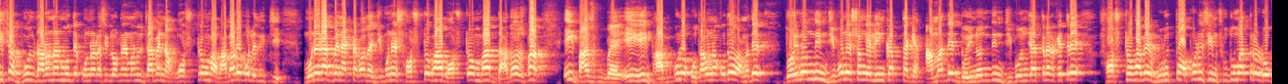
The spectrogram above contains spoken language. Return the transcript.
এইসব ভুল ধারণার মধ্যে কন্যা রাশি লগ্নের মানুষ যাবেন না। অষ্টম ভাব, আবারও বলে দিচ্ছি, মনে রাখবেন একটা কথা, জীবনের ষষ্ঠ ভাব, অষ্টম ভাব, দ্বাদশ ভাব, এই বাস, এই এই ভাবগুলো কোথাও না কোথাও আমাদের দৈনন্দিন জীবনের সঙ্গে লিঙ্ক আপ থাকে। আমাদের দৈনন্দিন জীবনযাত্রার ক্ষেত্রে ষষ্ঠ ভাবের গুরুত্ব অপরিসীম। শুধুমাত্র রোগ,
